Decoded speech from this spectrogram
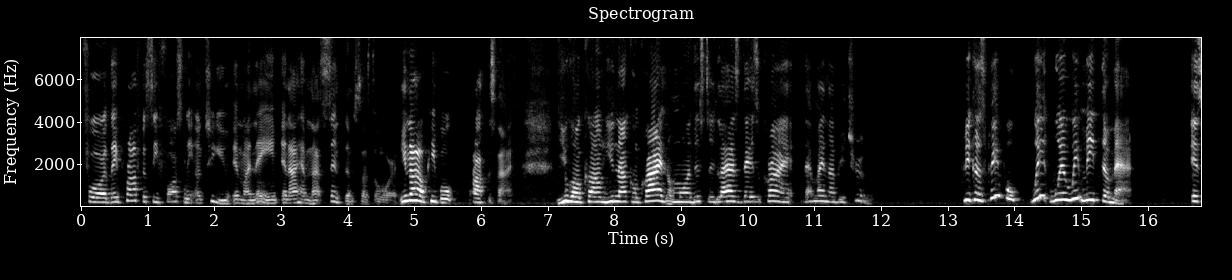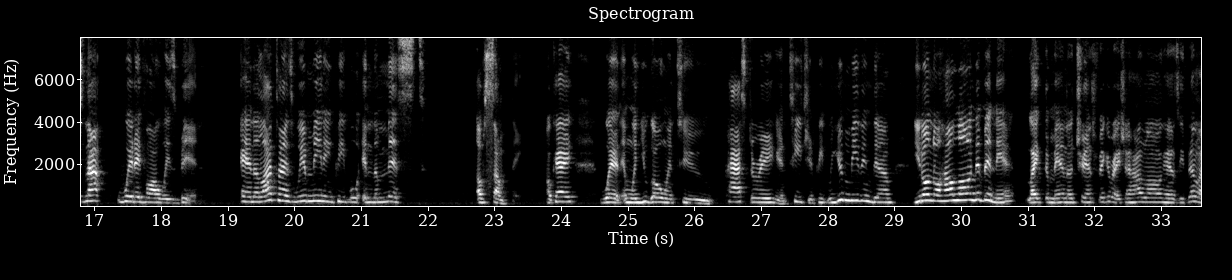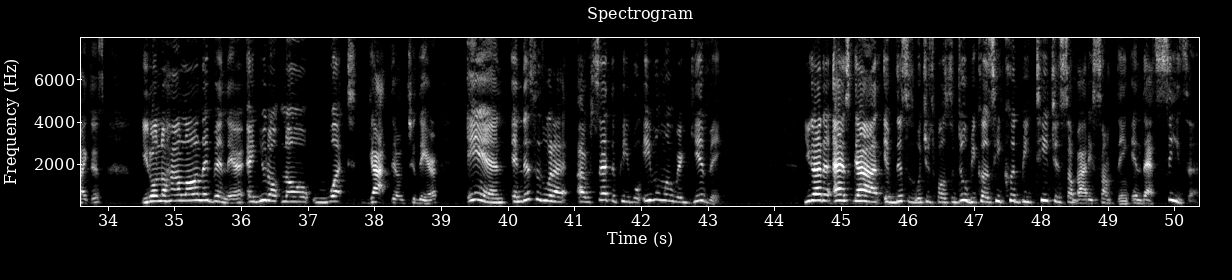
For they prophesy falsely unto you in my name, and I have not sent them, says the Lord. You know how people prophesy. You gonna come, you're not gonna cry no more. This the last days of crying. That might not be true. Because people, we where we meet them at is not where they've always been. And a lot of times we're meeting people in the midst of something. Okay. When and when you go into pastoring and teaching people, you're meeting them. You don't know how long they've been there, like the man of transfiguration. How long has he been like this? You don't know how long they've been there, and you don't know what got them to there. And and this is what I, I've said to people, even when we're giving, you got to ask God if this is what you're supposed to do because He could be teaching somebody something in that season.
